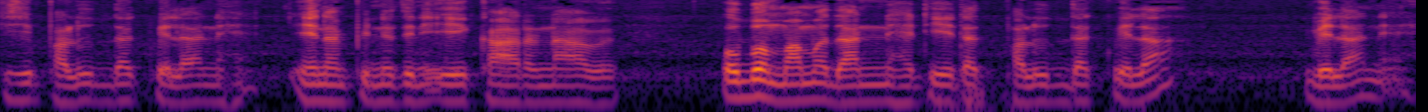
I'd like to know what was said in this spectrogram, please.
කිසි paluddක් වෙලා නැහැ. එහෙනම් පින්නතිනි ඒ කාරණාව ඔබ මම දන්නේ හැටියටත් paluddක් වෙලා වෙලා නැහැ.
